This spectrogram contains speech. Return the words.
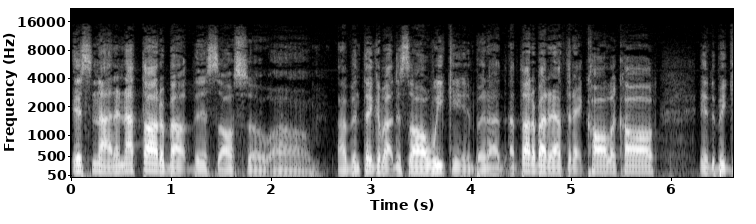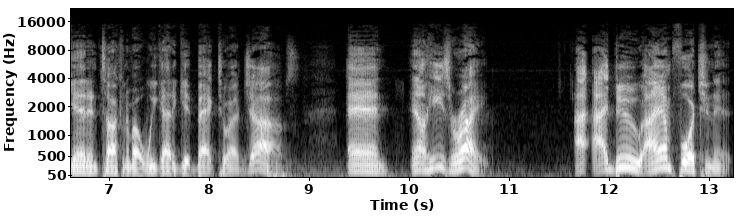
It's not, and I thought about this also. Um, I've been thinking about this all weekend, but I, I thought about it after that caller called in the beginning, talking about we got to get back to our jobs, and you know he's right. I, I do. I am fortunate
